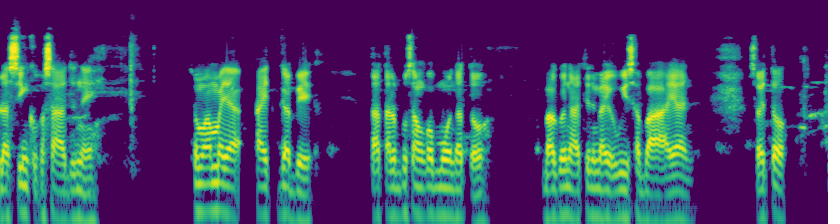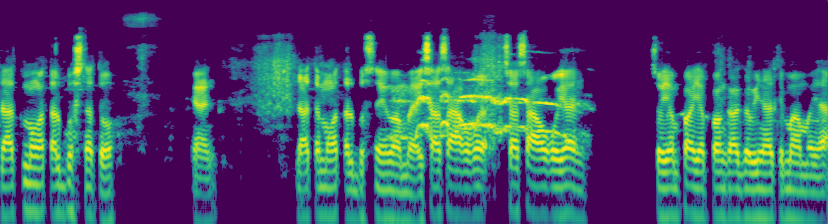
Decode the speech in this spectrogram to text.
Alas 5 pasado na eh. So mamaya, kahit gabi, tatalbusan ko muna to bago natin may uwi sa bahayan. So ito, lahat ng mga talbos na to, yan, lahat ng mga talbos na yun mamaya, isasako ko, isasako ko yan. So yan pa, yan pa ang gagawin natin mamaya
